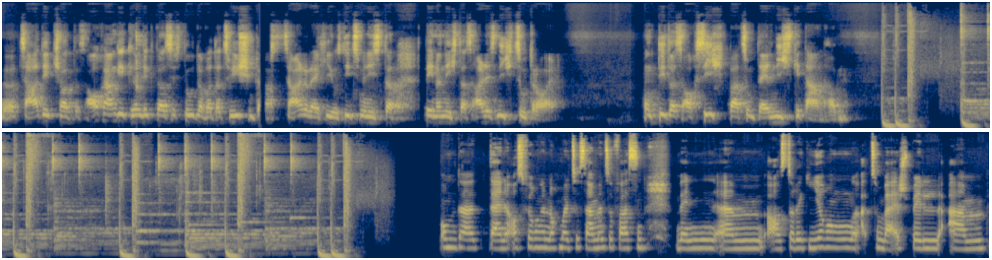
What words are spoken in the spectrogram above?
äh, Zadic hat das auch angekündigt, dass es tut, aber dazwischen gab es zahlreiche Justizminister, denen ich das alles nicht zutraue. Und die das auch sichtbar zum Teil nicht getan haben. Um da deine Ausführungen nochmal zusammenzufassen, wenn ähm, aus der Regierung zum Beispiel ähm,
